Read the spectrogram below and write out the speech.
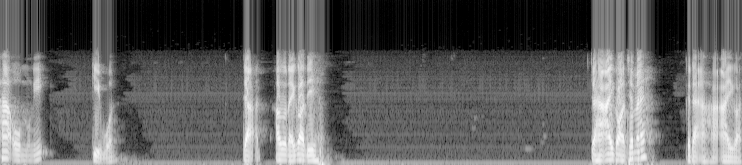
ห้าโอห์มตรงนี้ กี่โวลต์จะ เอาตัวไหนก่อนดี จะหาไอก่อนใช่ไหมก็ได้หาไอก่อน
